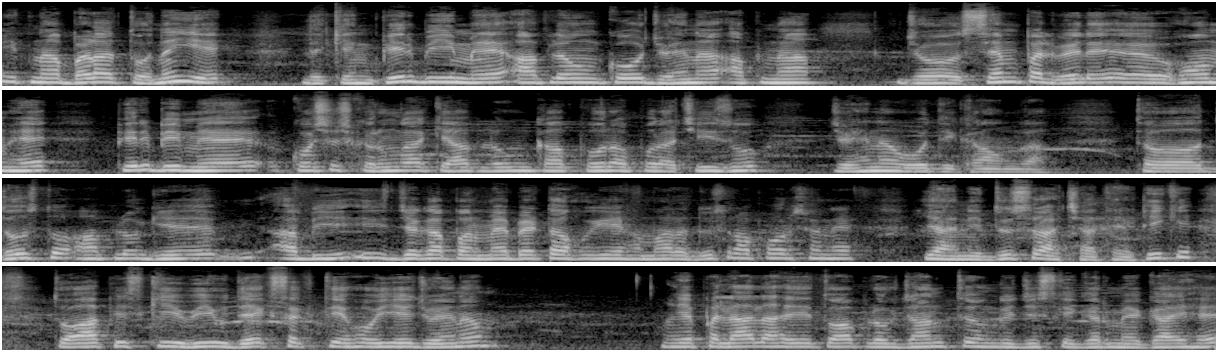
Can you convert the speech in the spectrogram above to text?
इतना बड़ा तो नहीं है लेकिन फिर भी मैं आप लोगों को जो है ना अपना जो सिंपल वेले होम है फिर भी मैं कोशिश करूँगा कि आप लोगों का पूरा पूरा चीज़ हो जो है ना वो दिखाऊँगा तो दोस्तों, आप लोग ये अभी इस जगह पर मैं बैठा हूँ, ये हमारा दूसरा पोर्शन है, यानी दूसरा छत है, ठीक है? तो आप इसकी व्यू देख सकते हो, ये जो है ना, ये पलाला है तो आप लोग जानते होंगे जिसके घर में गाय है।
